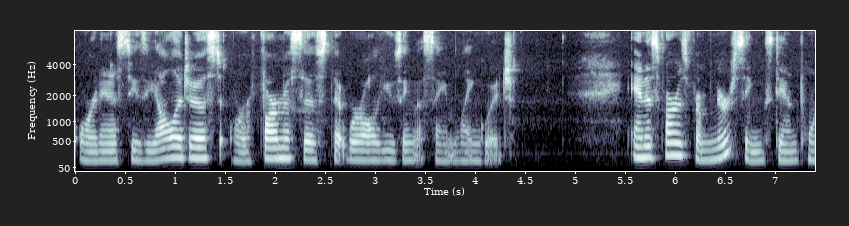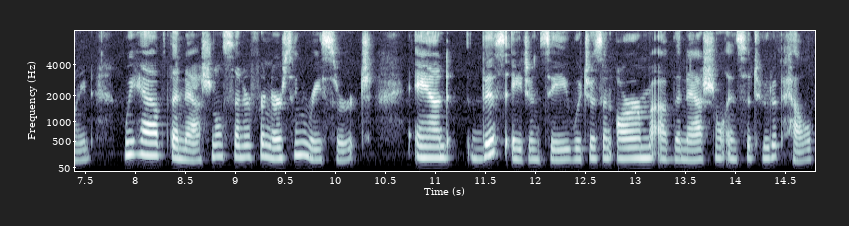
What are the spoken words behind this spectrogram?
or an anesthesiologist or a pharmacist that we're all using the same language. And as far as from nursing standpoint, we have the National Center for Nursing Research and this agency, which is an arm of the National Institute of Health,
